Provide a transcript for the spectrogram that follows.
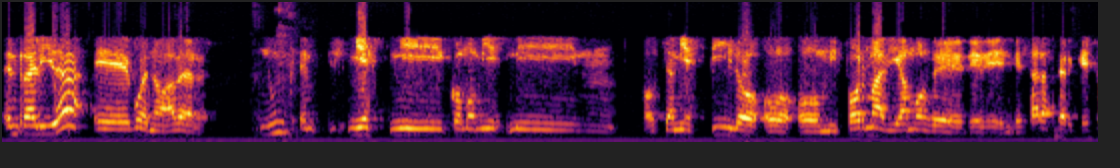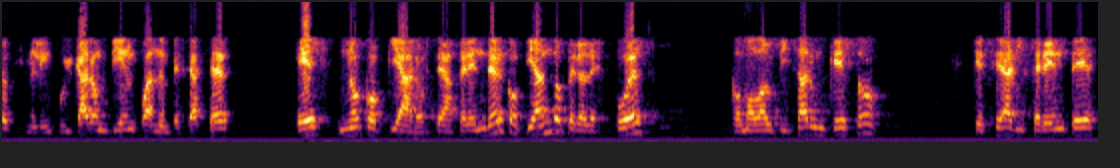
En realidad, eh, bueno, a ver, nunca, em, mi, mi, como mi, mi, mm, o sea, mi estilo o, o mi forma, digamos, de, de- de empezar a hacer quesos, y me lo inculcaron bien cuando empecé a hacer, es no copiar, o sea, aprender copiando, pero después, como bautizar un queso que sea diferente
